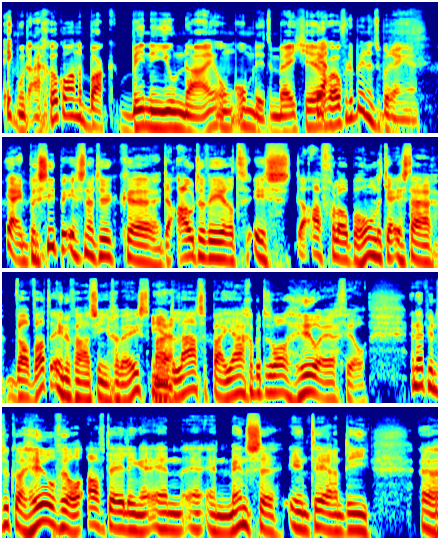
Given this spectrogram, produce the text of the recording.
ik moet eigenlijk ook wel aan de bak binnen Hyundai om, om dit een beetje Ja. over de binnen te brengen. Ja, in principe is natuurlijk eh, de autowereld is de afgelopen honderd jaar is daar wel wat innovatie in geweest. Maar Ja. de laatste paar jaar gebeurt er wel heel erg veel. En dan heb je natuurlijk wel heel veel afdelingen en, en, en mensen intern die eh,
